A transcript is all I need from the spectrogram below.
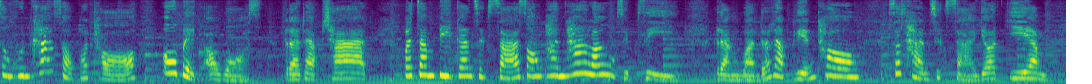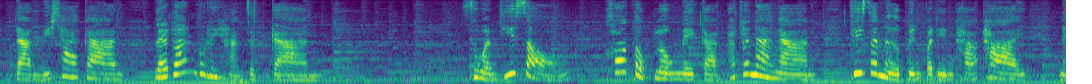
ทรงคุณค่าสพทโอเบกอวอร์ดระดับชาติ ประจำปีการศึกษา 2564 รางวัลระดับเหรียญทอง สถานศึกษายอดเยี่ยม ด้านวิชาการและด้านบริหารจัดการ ส่วนที่ 2 ข้อตกลงในการพัฒนางานที่เสนอเป็นประเด็นท้าทาย ใน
